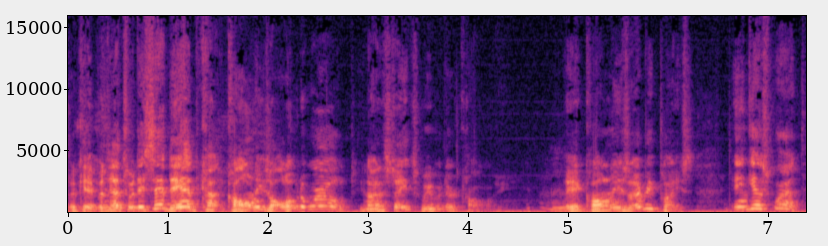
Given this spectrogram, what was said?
Okay, but that's what they said. They had co- colonies all over the world. United States, we were their colony. Uh-huh. They had colonies every place, and guess what?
